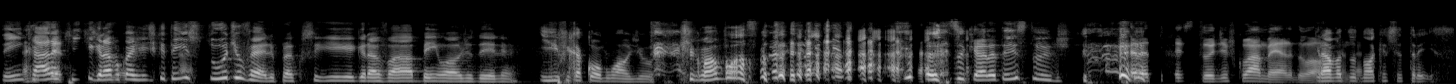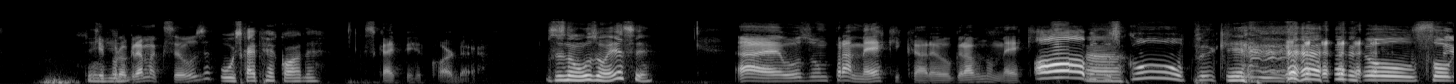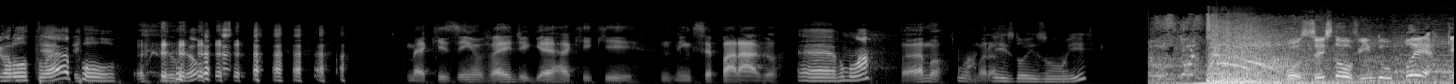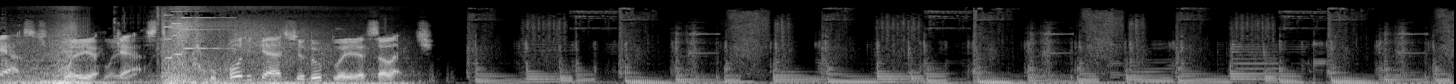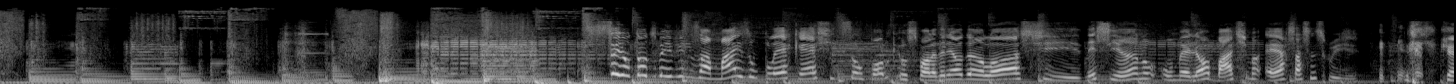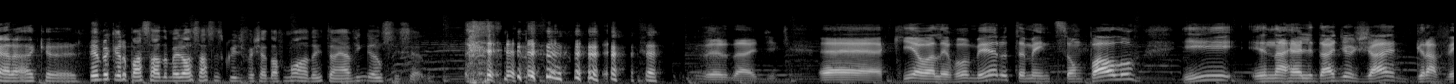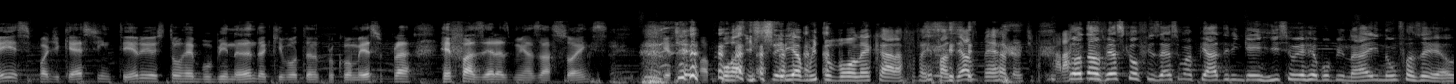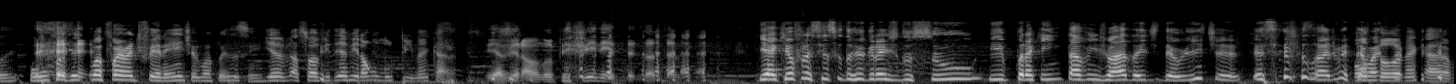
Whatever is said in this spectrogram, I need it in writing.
Tem cara aqui que grava com a gente que tem estúdio, velho, pra conseguir gravar bem o áudio dele. E fica como o áudio? Fica uma bosta. Esse cara tem estúdio. O cara tem estúdio e ficou uma merda o áudio, Grava do né? Nokia C3. Que programa que você usa? O Skype Recorder. Skype Recorder. Vocês não usam esse? Ah, eu uso um pra Mac, cara. Eu gravo no Mac. Oh, me Ah. desculpe que eu sou o garoto Apple. Entendeu? Maczinho velho de guerra aqui que inseparável. É, vamos lá? Vamos? Vamos lá. Bora. 3, 2, 1 e. Você está ouvindo o Playercast. Playercast, o podcast do Player Select. Todos bem-vindos a mais um Playercast de São Paulo que os fala é Daniel Danlost. Nesse ano, o melhor Batman é Assassin's Creed. Caraca, velho. Lembra que ano passado o melhor Assassin's Creed foi Shadow of Mordor? Então é a vingança esse ano. Verdade. É, aqui é o Ale Romero, também de São Paulo. E e, na realidade eu já gravei esse podcast inteiro e eu estou rebobinando aqui, voltando pro começo, pra refazer as minhas ações. Uma Porra, isso seria muito bom, né, cara? Pra refazer as merdas. Tipo, caraca. Toda vez que eu fizesse uma piada e ninguém risse, eu ia rebobinar e não fazer ela. Ou fazer de uma forma diferente, alguma coisa assim. ia- a sua vida ia virar um looping, né, cara? Ia virar um loop infinito, exatamente. E aqui é o Francisco do Rio Grande do Sul. E pra quem tava enjoado aí de The Witcher, esse episódio vai ter Voltou, né, cara?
